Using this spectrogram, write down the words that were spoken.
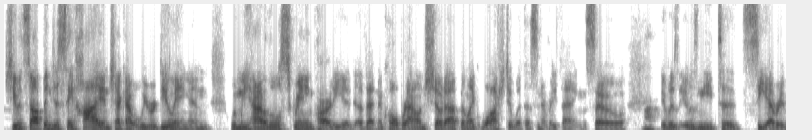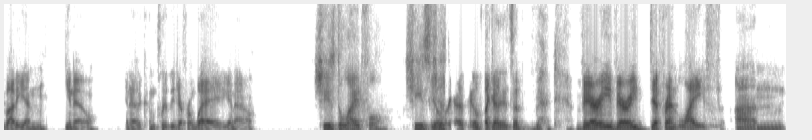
she would stop and just say hi and check out what we were doing. And when we had a little screening party, Yvette Nicole Brown showed up and like watched it with us and everything. So huh. it was it was neat to see everybody and you know in a completely different way. You know, she's delightful she's feels just... like a, feels like a it's a very very different life um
